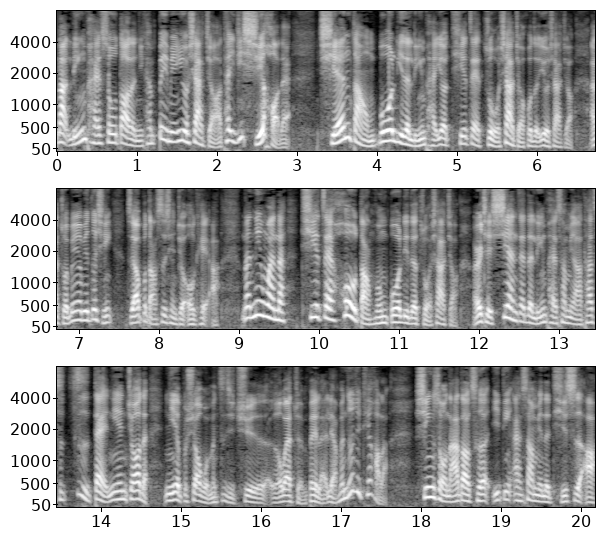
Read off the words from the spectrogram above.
那临牌收到了，你看背面右下角，它已经写好的。前挡玻璃的临牌要贴在左下角或者右下角啊，左边右边都行，只要不挡视线就 OK 啊。那另外呢，贴在后挡风玻璃的左下角，而且现在的临牌上面啊，它是自带粘胶的，你也不需要我们自己去额外准备了，两分钟就贴好了。新手拿到车一定按上面的提示啊，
